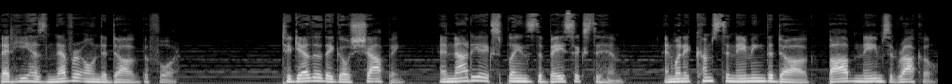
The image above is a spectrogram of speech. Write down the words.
that he has never owned a dog before. Together they go shopping, and Nadia explains the basics to him, and when it comes to naming the dog, Bob names it Rocco,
